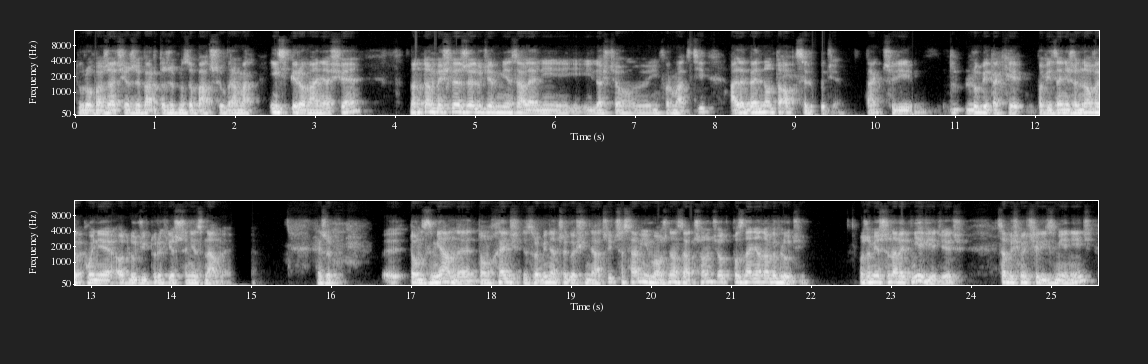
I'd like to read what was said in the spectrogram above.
które uważacie, że warto, żebym zobaczył w ramach inspirowania się, no to myślę, że ludzie mnie zaleli ilością y, informacji, ale będą to obcy ludzie, tak? Czyli lubię takie powiedzenie, że nowe płynie od ludzi, których jeszcze nie znamy. Także y, tą zmianę, tą chęć zrobienia czegoś inaczej czasami można zacząć od poznania nowych ludzi. Możemy jeszcze nawet nie wiedzieć, co byśmy chcieli zmienić,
